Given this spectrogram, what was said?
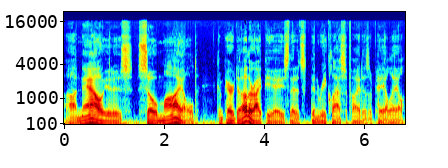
Uh, now it is so mild compared to other IPAs that it's been reclassified as a pale ale.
